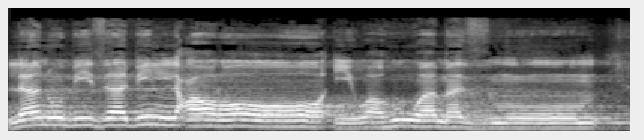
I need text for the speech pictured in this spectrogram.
لنبذ بالعراء وهو مذموم.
